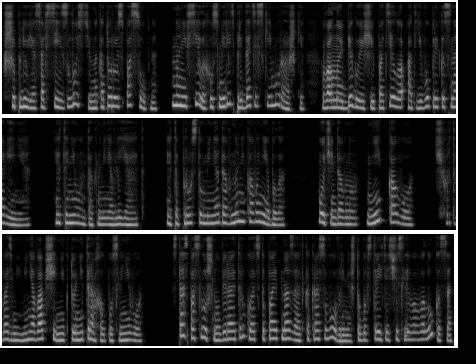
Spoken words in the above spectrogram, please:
Шиплю я со всей злостью, на которую способна, но не в силах усмирить предательские мурашки, волной бегающие по телу от его прикосновения. Это не он так на меня влияет. Это просто у меня давно никого не было. Очень давно. Никого. Черт возьми, меня вообще никто не трахал после него. Стас послушно убирает руку и отступает назад, как раз вовремя, чтобы встретить счастливого Лукаса,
